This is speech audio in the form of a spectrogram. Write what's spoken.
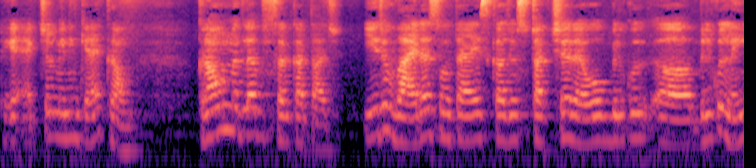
ठीक है? एक्चुअल मीनिंग क्या है? क्राउन क्राउन मतलब सर का ताज ये जो वायरस होता है इसका जो स्ट्रक्चर है वो बिल्कुल आ, बिल्कुल नहीं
